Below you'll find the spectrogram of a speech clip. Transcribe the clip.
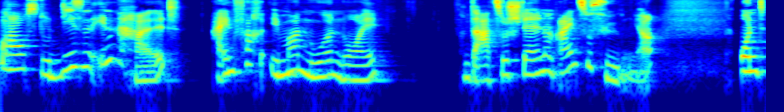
brauchst du diesen Inhalt einfach immer nur neu darzustellen und einzufügen, ja? Und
